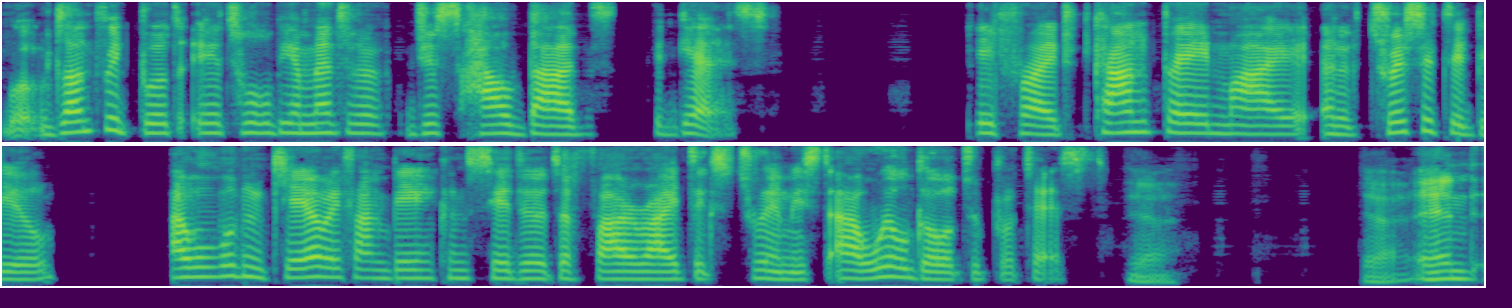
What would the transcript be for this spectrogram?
well, bluntly put, it will be a matter of just how bad it gets. If I can't pay my electricity bill, I wouldn't care if I'm being considered a far right extremist. I will go to protest. Yeah. Yeah. And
